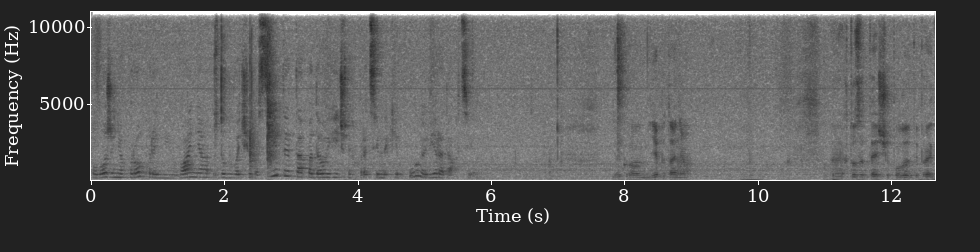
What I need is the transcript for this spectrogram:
положення про преміювання здобувачів освіти та педагогічних працівників у новій редакції. Дякую. Є питання? Е, Хто за те, щоб погодити проєкт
